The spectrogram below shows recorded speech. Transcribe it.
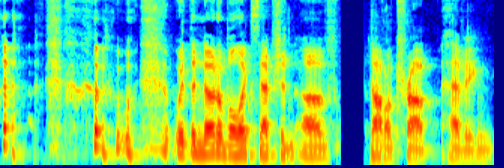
with the notable exception of Donald Trump having.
